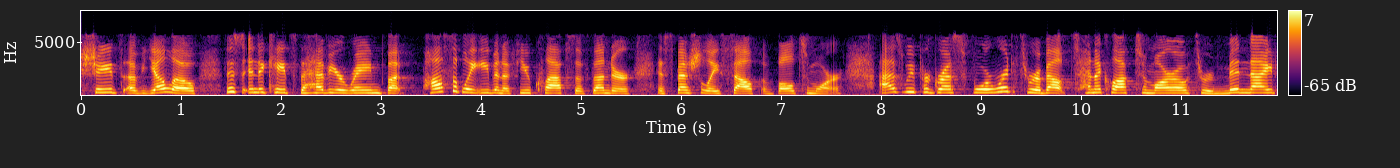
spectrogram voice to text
shades of yellow. This indicates the heavier rain, but possibly even a few claps of thunder, especially south of Baltimore. As we progress forward through about 10 o'clock tomorrow through midnight,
